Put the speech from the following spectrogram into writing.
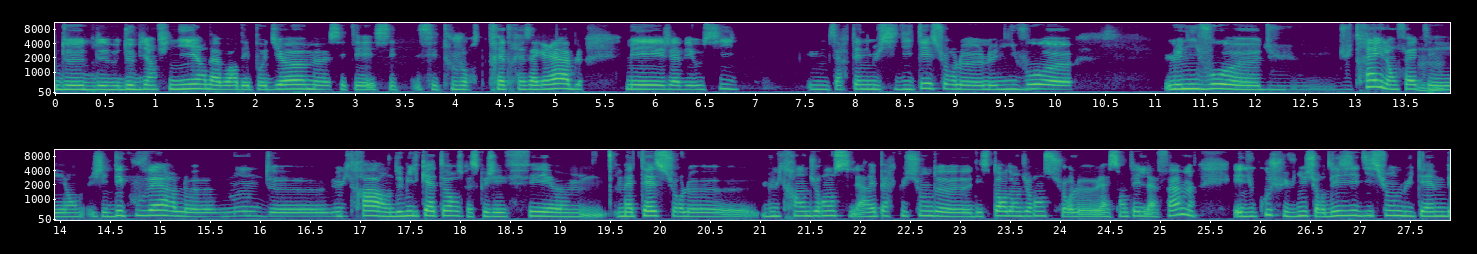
de, de, de bien finir, d'avoir des podiums. C'était, c'est toujours très, très agréable. Mais j'avais aussi une certaine lucidité sur le, le niveau, euh, le niveau euh, du du trail en fait. Mmh et j'ai découvert le monde de l'ultra en 2014 parce que j'ai fait ma thèse sur l'ultra endurance, la répercussion de, des sports d'endurance sur le, la santé de la femme. Et du coup, je suis venue sur des éditions de l'UTMB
